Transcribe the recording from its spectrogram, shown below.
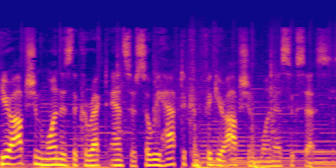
Here option 1 is the correct answer so we have to configure option 1 as success.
